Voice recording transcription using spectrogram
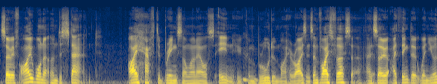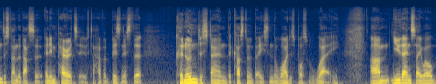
So if I want to understand I have to bring someone else in who can broaden my horizons and vice versa. And so I think that when you understand that that's a, an imperative to have a business that can understand the customer base in the widest possible way, um, you then say, well,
